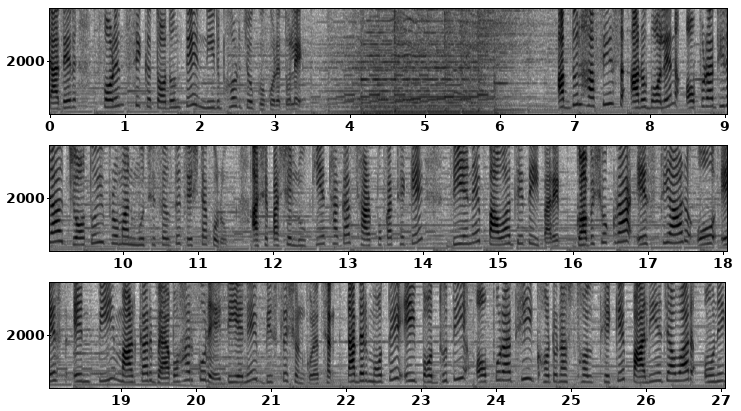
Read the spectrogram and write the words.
তাদের ফরেনসিক তদন্তে নির্ভরযোগ্য করে তোলে। আব্দুল হাফিজ আরও বলেন অপরাধীরা যতই প্রমাণ মুছে ফেলতে চেষ্টা করুক আশেপাশে লুকিয়ে থাকা ছারপোকা থেকে ডিএনএ পাওয়া যেতেই পারে। গবেষকরা এসটিআর ও এসএনপি মার্কার ব্যবহার করে ডিএনএ বিশ্লেষণ করেছেন। তাদের মতে এই পদ্ধতি অপরাধী ঘটনাস্থল থেকে পালিয়ে যাওয়ার অনেক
